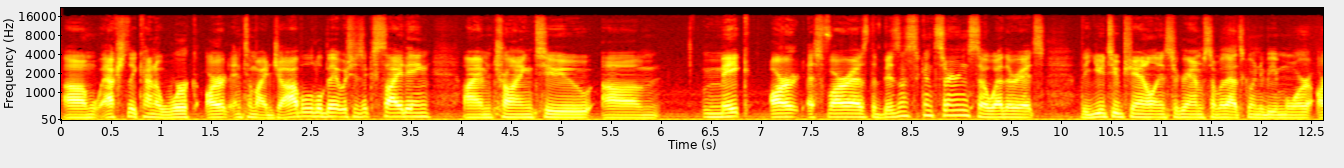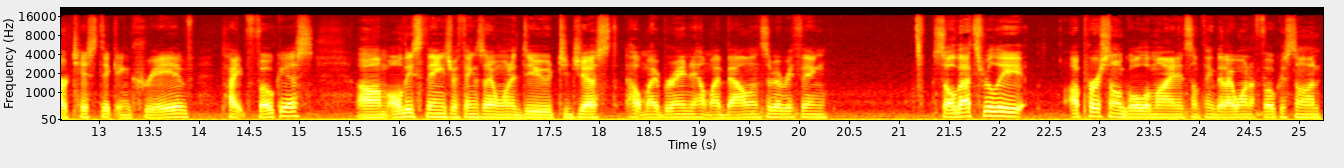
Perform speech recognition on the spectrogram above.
um, actually kind of work art into my job a little bit, which is exciting. I'm trying to um, make art as far as the business is concerned. So whether it's the YouTube channel, Instagram, some of that's going to be more artistic and creative type focus. Um, all these things are things that I want to do to just help my brain and help my balance of everything. So that's really a personal goal of mine and something that I want to focus on,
